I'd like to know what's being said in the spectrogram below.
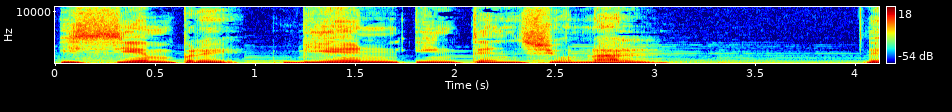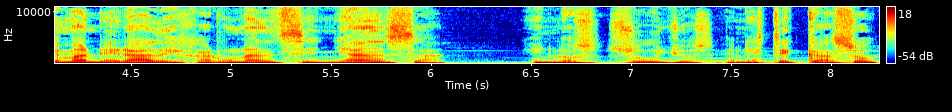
y siempre bien intencional, de manera a dejar una enseñanza en los suyos, en este caso,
